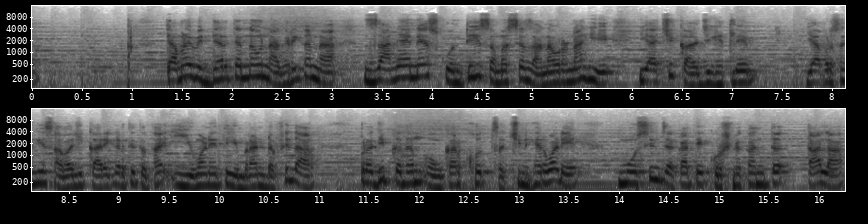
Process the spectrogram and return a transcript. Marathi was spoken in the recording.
त्यामुळे विद्यार्थ्यांना व नागरिकांना जाण्या येण्यास कोणतीही समस्या जाणवणार नाही याची काळजी घेतली. याप्रसंगी सामाजिक कार्यकर्ते तथा युवा नेते इम्रान डफेदार प्रदीप कदम ओंकार खोत सचिन हेरवाडे मोसिन जकाते कृष्णकांत ताला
